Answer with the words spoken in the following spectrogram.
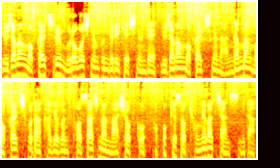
유자망 먹갈치를 물어보시는 분들이 계시는데 유자망 먹갈치는 안강망 먹갈치보다 가격은 더 싸지만 맛이 없고 퍽퍽해서 경매받지 않습니다.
